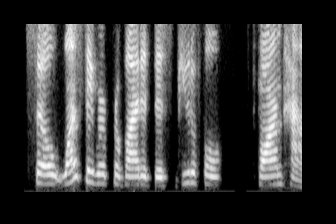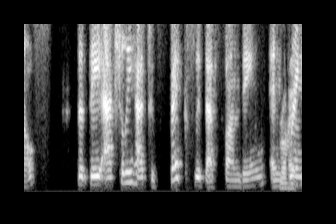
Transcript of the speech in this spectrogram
So once they were provided this beautiful farmhouse that they actually had to fix with that funding and right. bring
